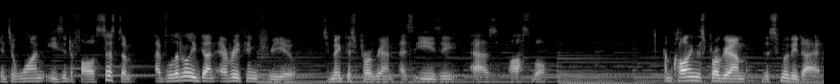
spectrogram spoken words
into one easy to follow system. I've literally done everything for you to make this program as easy as possible. I'm calling this program the Smoothie Diet.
